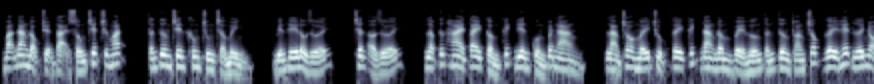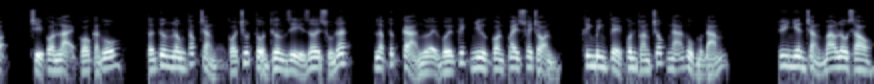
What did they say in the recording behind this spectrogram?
bạn đang đọc truyện tại sống chết trước mắt, tấn tương trên không trung trở mình, biến thế đầu dưới, chân ở dưới, lập tức hai tay cầm kích điên cuồng quét ngang, làm cho mấy chục cây kích đang đâm về hướng tấn tương thoáng chốc gây hết lưới nhọn, chỉ còn lại có cán gỗ. Tấn tương lông tóc chẳng có chút tổn thương gì rơi xuống đất, lập tức cả người với kích như con quay xoay tròn, khinh binh tể quân thoáng chốc ngã gục một đám. Tuy nhiên chẳng bao lâu sau,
